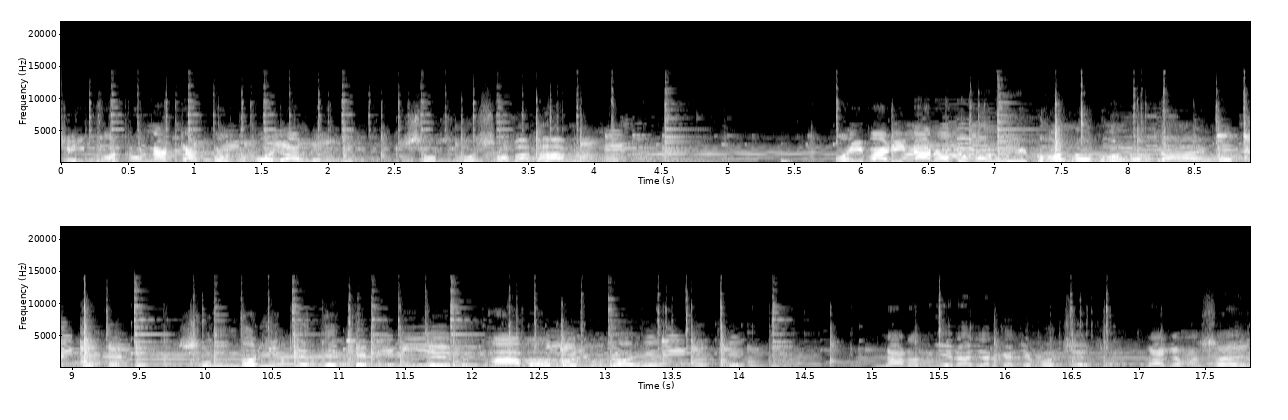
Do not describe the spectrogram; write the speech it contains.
সেই ঘটনাটা বলবই আমি সভ্য সমাধান। ওই বাড়ি নারদ মুনি ঘন ঘন যায়। সুন্দরীকে দেখে বিয়ের ভাব হলো উদয়। নারদ গিয়ে রাজার কাছে বলছে, রাজামশাই,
